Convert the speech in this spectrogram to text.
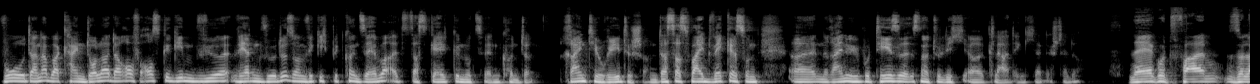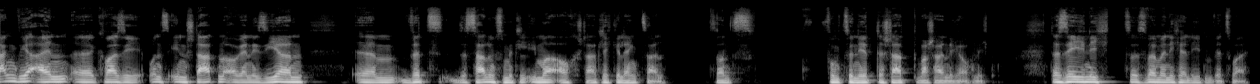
wo dann aber kein Dollar darauf ausgegeben werden würde, sondern wirklich Bitcoin selber als das Geld genutzt werden könnte. Rein theoretisch. Und dass das weit weg ist und äh, eine reine Hypothese ist natürlich äh, klar, denke ich an der Stelle. Naja gut, vor allem solange wir ein äh, quasi uns in Staaten organisieren, ähm, wird das Zahlungsmittel immer auch staatlich gelenkt sein. Sonst funktioniert der Staat wahrscheinlich auch nicht. Das sehe ich nicht, das werden wir nicht erleben, wir zwei.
